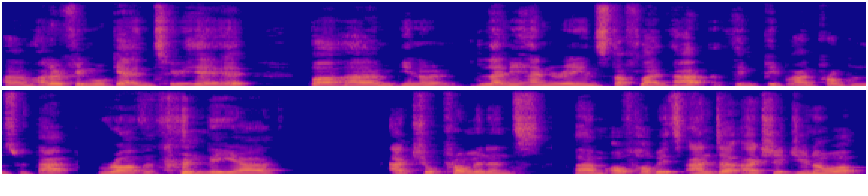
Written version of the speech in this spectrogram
um, I don't think we'll get into here. But, um, you know, Lenny Henry and stuff like that. I think people had problems with that rather than the, uh, actual prominence, um, of Hobbits. And, uh, actually, do you know what?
